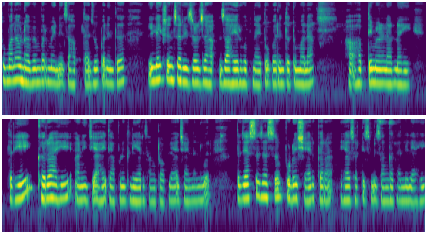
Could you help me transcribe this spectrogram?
तुम्हाला नोव्हेंबर महिन्याचा हप्ता जोपर्यंत इलेक्शनचा रिझल्ट जा जाहीर होत नाही तोपर्यंत तुम्हाला हा हप्ते मिळणार नाही. तर हे खरं आहे आणि जे आहे ते आपण क्लिअर सांगतो आपल्या चॅनलवर. तर जास्तीत जास्त पुढे शेअर करा ह्यासाठीच मी सांगत आलेले आहे.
